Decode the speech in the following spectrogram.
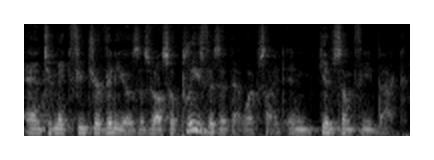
and to make future videos as well. So please visit that website and give some feedback.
